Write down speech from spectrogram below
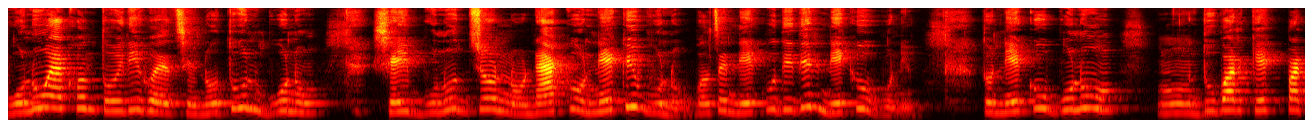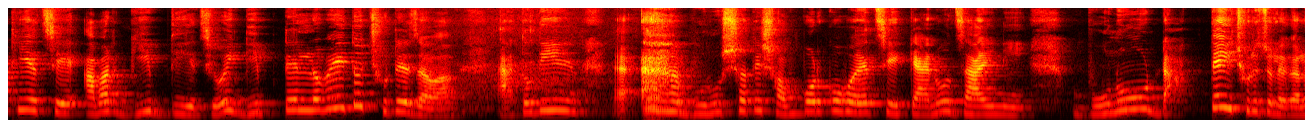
বনু এখন তৈরি হয়েছে নতুন বনু সেই বুনুর জন্য নেকু নেকু বুনু বলছে নেকু দিদির নেকু বুনি। তো নেকু বুনু দুবার কেক পাঠিয়েছে আবার গিফট দিয়েছে। ওই গিফটের লোভেই তো ছুটে যাওয়া। এতদিন বুনুর সাথে সম্পর্ক হয়েছে কেন যায়নি? বুনু ডাকতেই ছুটে চলে গেল।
